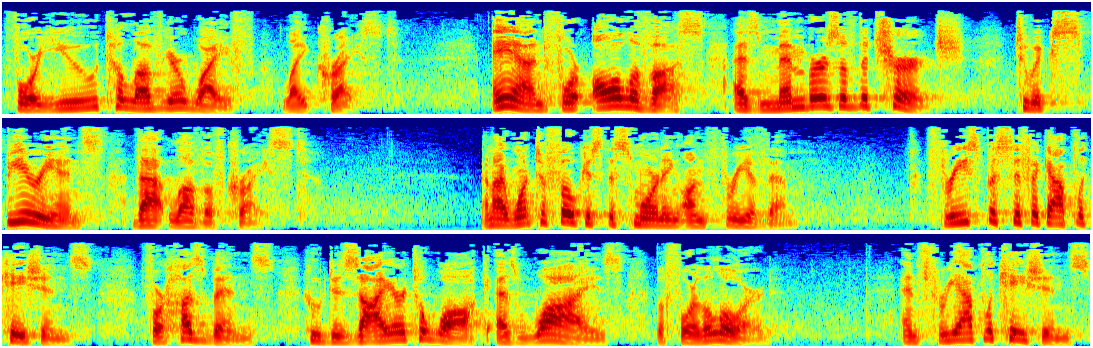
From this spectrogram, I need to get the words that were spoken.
for you to love your wife like Christ and for all of us as members of the church to experience that love of Christ. And I want to focus this morning on three of them. Three specific applications for husbands who desire to walk as wise before the Lord. And three applications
